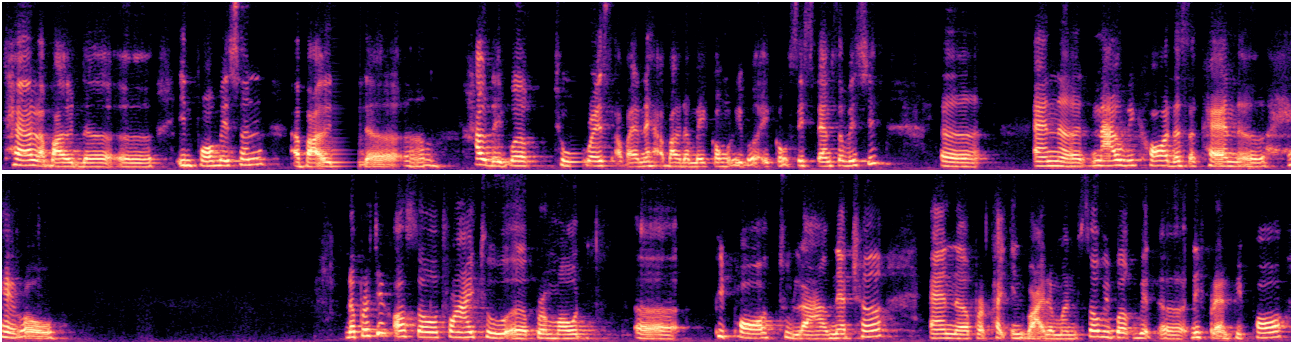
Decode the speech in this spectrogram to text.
tell about the information about the how they work to raise awareness about the Mekong River ecosystem services. Uh, and uh, now we call the second uh, hero. The project also try to uh, promote people to love nature and protect environment. So we work with different people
